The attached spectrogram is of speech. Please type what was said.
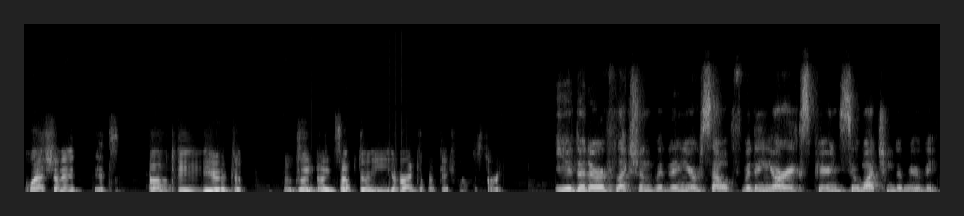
question. It, it's up to you to, it's up to your interpretation of the story. You did a reflection within yourself, within your experience to watching the movie.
